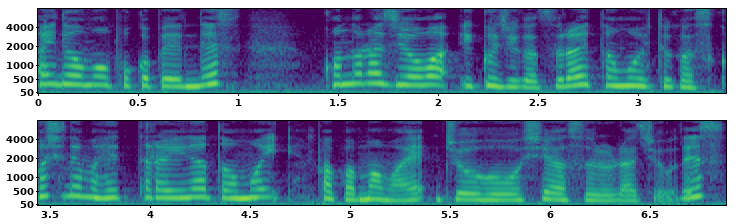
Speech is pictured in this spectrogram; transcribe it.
はいどうもポコペンです。このラジオは育児が辛いと思う人が少しでも減ったらいいなと思いパパママへ情報をシェアするラジオです。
